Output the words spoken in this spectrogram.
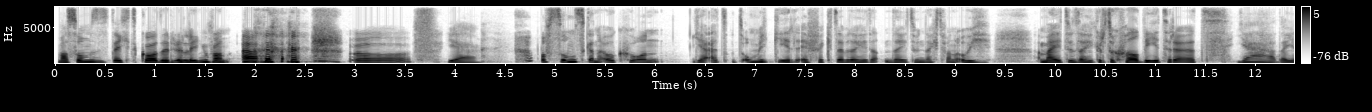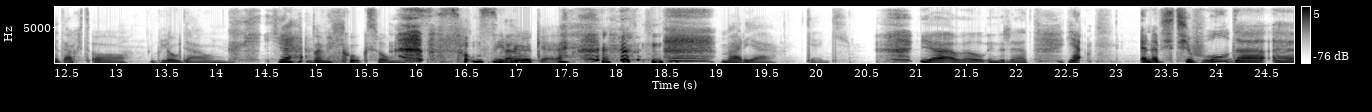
Maar soms is het echt koude rilling van... Ah, oh, ja. Of soms kan het ook gewoon ja, het, het omgekeerde effect hebben. Dat je, dat, dat je toen dacht van, oei, maar toen zag ik er toch wel beter uit. ja, dat je dacht, oh, glow down. Ja, Dat ben ik ook soms. soms Niet wel. leuk, hè? maar ja, kijk. Ja, wel, inderdaad. Ja. En heb je het gevoel dat, eh,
